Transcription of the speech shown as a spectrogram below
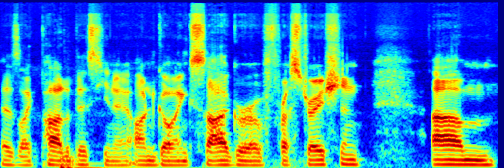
as like part of this, you know, ongoing saga of frustration, um,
